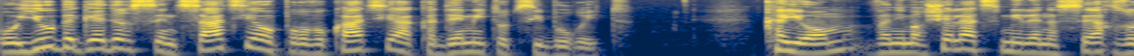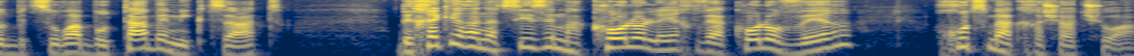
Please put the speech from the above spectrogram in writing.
או יהיו בגדר סנסציה או פרובוקציה אקדמית או ציבורית. כיום, ואני מרשה לעצמי לנסח זאת בצורה בוטה במקצת, בחקר הנאציזם הכל הולך והכל עובר, חוץ מהכחשת שואה.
